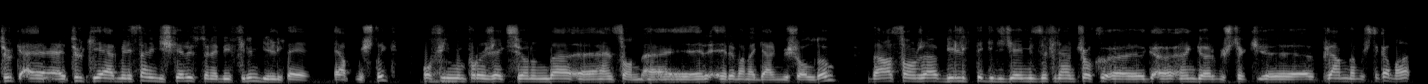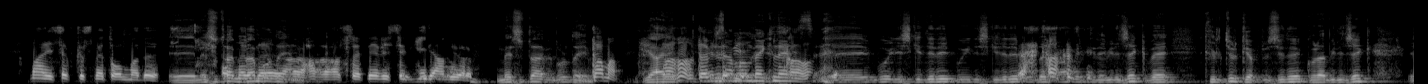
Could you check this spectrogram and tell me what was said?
Türk e, Türkiye Ermenistan ilişkileri üstüne bir film birlikte yapmıştık. O filmin projeksiyonunda e, en son e, Er- Erivan'a gelmiş oldum. Daha sonra birlikte gideceğimizi falan çok e, ö- öngörmüştük, e, planlamıştık ama maalesef kısmet olmadı. Ee, Mesut abi Onları ben da buradayım. ha- hasretle ve sevgiyle anıyorum. Mesut abi buradayım. Tamam. Yani Tamam, tabii, Her tabii. zaman bekleriz. Tamam. e, bu ilişkileri bu ilişkileri burada devam ettirebilecek ve kültür köprüsünü kurabilecek e,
